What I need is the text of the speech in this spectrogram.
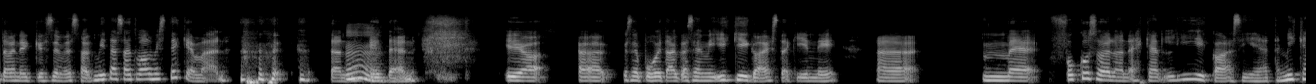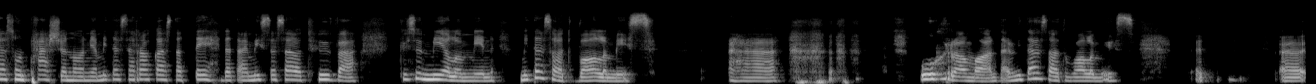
toinen kysymys on, että mitä sä oot valmis tekemään tämän mm. eteen. Ja se puhuit aikaisemmin ikigaistakin, niin me fokusoidaan ehkä liikaa siihen, että mikä sun passion on ja mitä sä rakastat tehdä tai missä sä oot hyvä. Kysy mieluummin, mitä sä oot valmis ää, uhraamaan tai mitä sä oot valmis. Et, ää,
